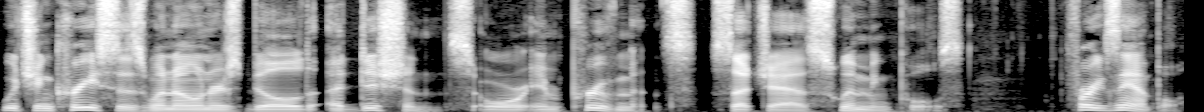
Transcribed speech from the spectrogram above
which increases when owners build additions or improvements, such as swimming pools. For example,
